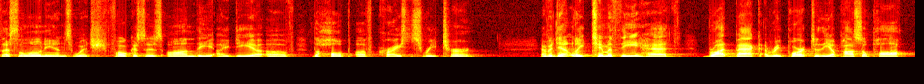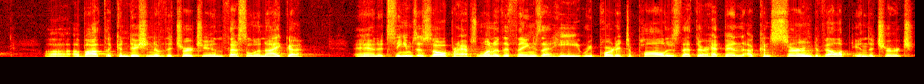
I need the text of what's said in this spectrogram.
Thessalonians, which focuses on the idea of the hope of Christ's return. Evidently, Timothy had brought back a report to the Apostle Paul uh, about the condition of the church in Thessalonica. And it seems as though perhaps one of the things that he reported to Paul is that there had been a concern developed in the church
